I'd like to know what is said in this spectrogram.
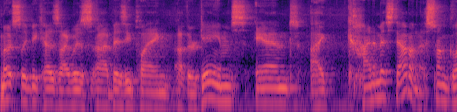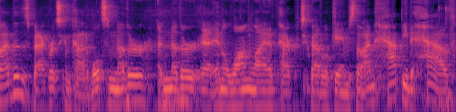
mostly because I was uh, busy playing other games and I kind of missed out on this. So I'm glad that it's backwards compatible. It's another another uh, in a long line of backwards compatible games that I'm happy to have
